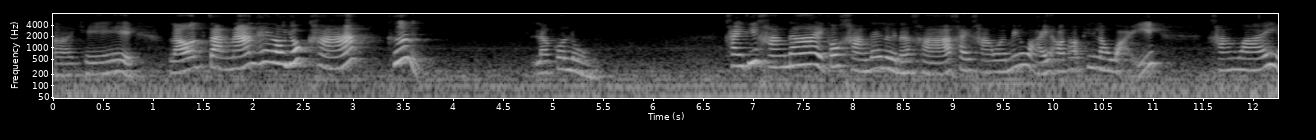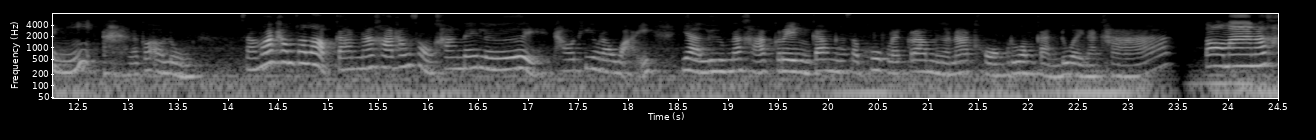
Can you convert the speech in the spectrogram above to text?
โอเคแล้วจากนั้นให้เรายกขาขึ้น แล้วก็ลง ใครที่ค้างได้ก็ค้างได้เลยนะคะ ใครค้างไว้ไม่ไหวเอาเท่าที่เราไหว ค้างไว้อย่างนี้แล้วก็เอาลงสามารถทำสลับกันนะคะทั้งสองข้างได้เลย เท่าที่เราไหว อย่าลืมนะคะ เกรงกล้ามเนื้อสะโพกและกล้ามเนื้อหน้าท้องร่วมกันด้วยนะคะ ต่อมานะค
